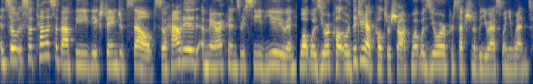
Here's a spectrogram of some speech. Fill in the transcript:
and so so tell us about the the exchange itself. So how did Americans receive you, and what was your cult, or did you have culture shock? What was your perception of the U.S. when you went?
